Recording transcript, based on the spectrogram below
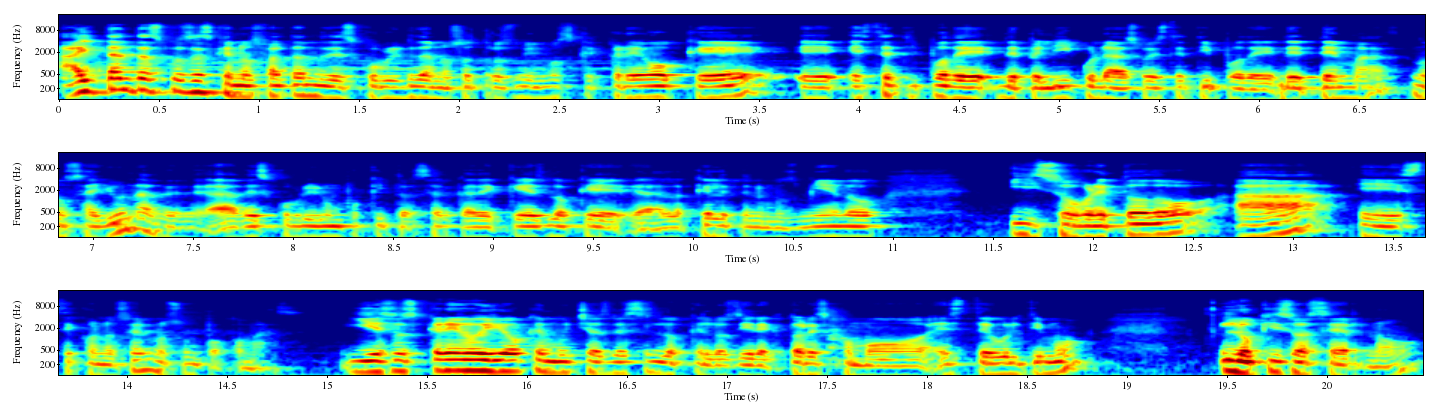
hay tantas cosas que nos faltan de descubrir de nosotros mismos que creo que eh, este tipo de, de películas o este tipo de, de temas nos ayuda de- a descubrir un poquito acerca de qué es lo que a lo que le tenemos miedo y sobre todo a este conocernos un poco más. Y eso es, creo yo, que muchas veces lo que los directores como este último lo quiso hacer, ¿no?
